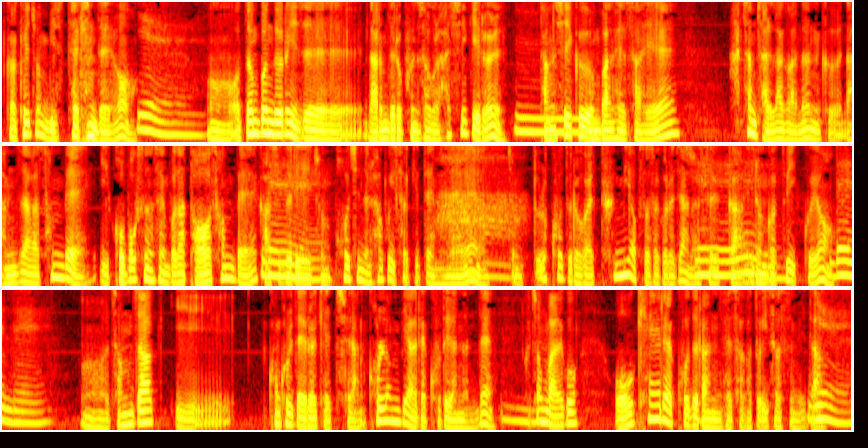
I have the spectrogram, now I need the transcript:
그러니까 그게 좀 미스테리인데요. 예. 어, 어떤 분들은 이제 나름대로 분석을 하시기를 음. 당시 그 음반 회사에 한참 잘 나가는 그 남자 선배, 이 고복수 선생보다 더 선배 가수들이 네. 좀 포진을 하고 있었기 때문에 아. 좀 뚫고 들어갈 틈이 없어서 그러지 않았을까 예. 이런 것도 있고요. 네네. 어, 정작 이 콩쿨 대회를 개최한 콜롬비아 레코드였는데 음. 그쪽 말고 오케 레코드라는 회사가 또 있었습니다. 예.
